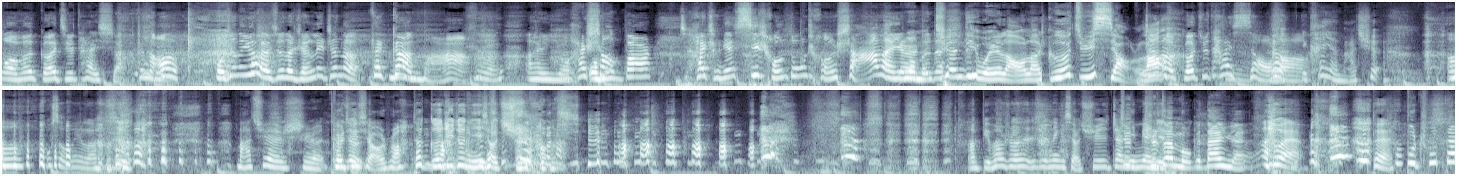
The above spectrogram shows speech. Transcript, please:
我们格局太小，真的哦，我真的越来越觉得人类真的在干嘛？是吧？哎呦，还上班儿，还整天西城东城，啥玩意儿？我们圈地为牢了，格局小了真了。的格局太小，了你。看一眼麻雀，嗯，无所谓了，麻雀是格局小是吧？它格局就你小区。啊，比方说是那个小区占地面积，只在某个单元，对对，不出单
